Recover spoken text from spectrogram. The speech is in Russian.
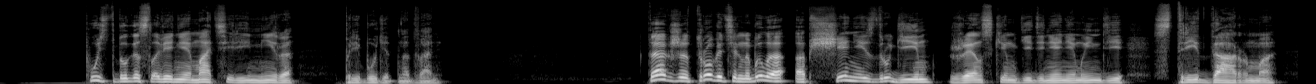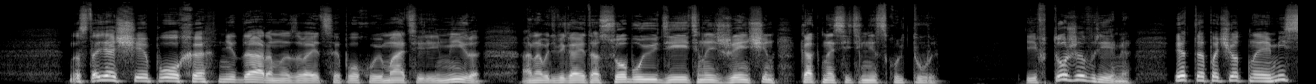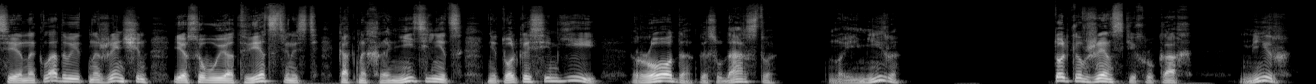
Пусть благословение Матери мира пребудет над вами. Также трогательно было общение с другим женским единением Индии — Стридарма. Настоящая эпоха недаром называется эпохой матери мира, она выдвигает особую деятельность женщин как носительниц культуры. И в то же время эта почетная миссия накладывает на женщин и особую ответственность, как на хранительниц не только семьи, рода, государства, но и мира. Только в женских руках мир,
